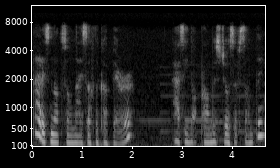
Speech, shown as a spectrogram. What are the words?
That is not so nice of the cupbearer. Has he not promised Joseph something?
